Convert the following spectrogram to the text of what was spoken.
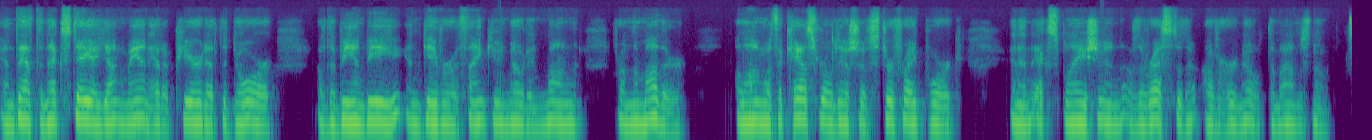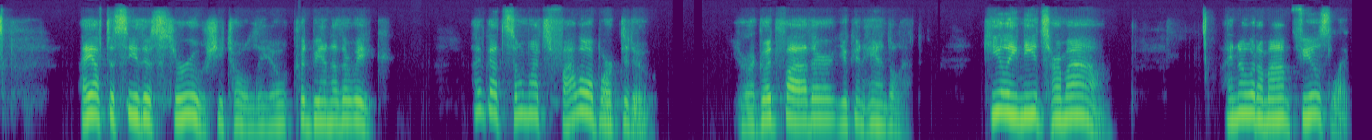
and that the next day a young man had appeared at the door of the B&B and gave her a thank you note in Hmong from the mother, along with a casserole dish of stir-fried pork and an explanation of the rest of, the, of her note, the mom's note. I have to see this through, she told Leo. Could be another week. I've got so much follow up work to do. You're a good father, you can handle it. Keely needs her mom. I know what a mom feels like.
